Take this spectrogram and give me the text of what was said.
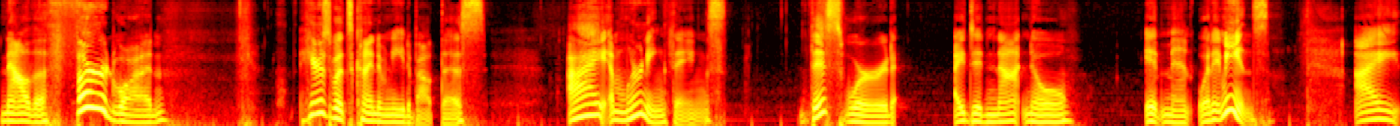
Now the third one here's what's kind of neat about this I am learning things. This word, I did not know it meant what it means. I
